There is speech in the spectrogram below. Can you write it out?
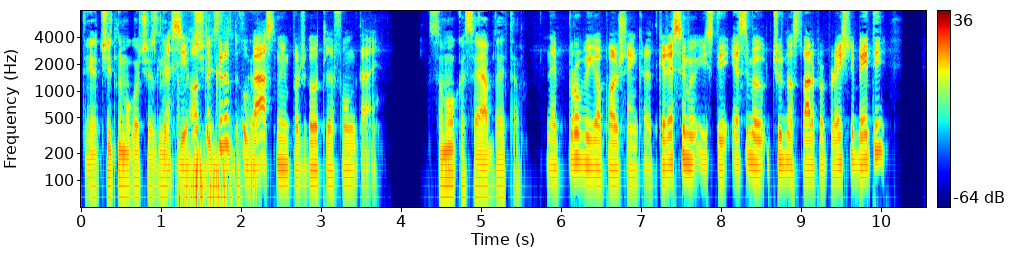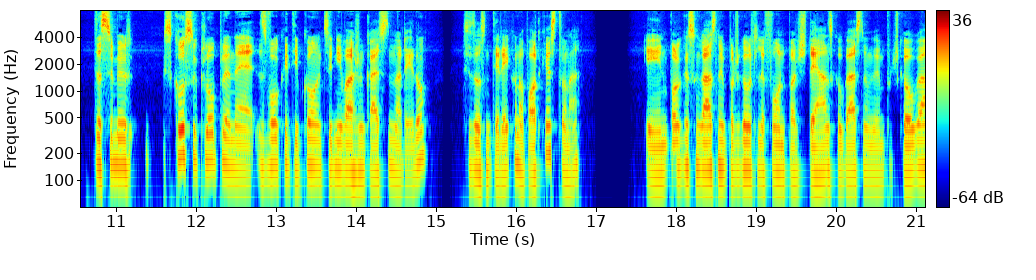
Ti je očitno mogoče A zlika. si od 16 takrat ugasnil in počgal telefon kdaj. Samo, ko se je updated. Ne probi ga pol še enkrat, ker jaz sem imel isti, jaz sem imel čudno stvar pri prejšnji beti, da sem imel skozi vklopljene zvoke tipkovnice, ni važno, kaj sem naredil. Se to sem ti rekel na podkastu, ne? In pol, ko sem gasnil in počgal telefon, pač dejansko gasnil ga in počgal ga,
